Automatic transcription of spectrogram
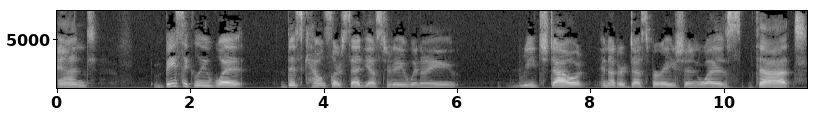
and basically, what this counselor said yesterday when I reached out in utter desperation was that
